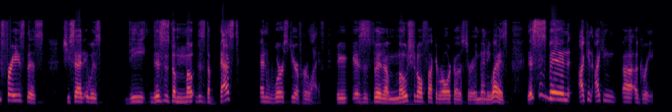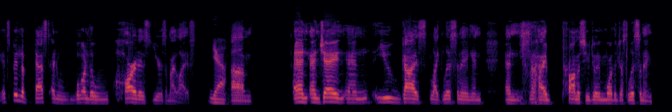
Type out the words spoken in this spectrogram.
Phrased this. She said it was the this is the mo this is the best and worst year of her life because it's been an emotional fucking roller coaster in many ways. This has been I can I can uh, agree. It's been the best and one of the hardest years of my life. Yeah. Um, and and Jay and, you guys like listening and and I promise you doing more than just listening.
